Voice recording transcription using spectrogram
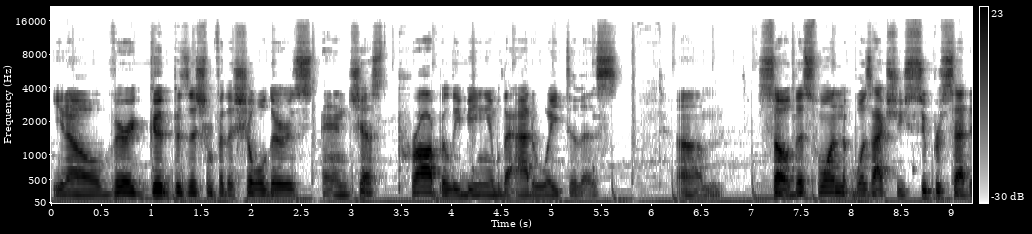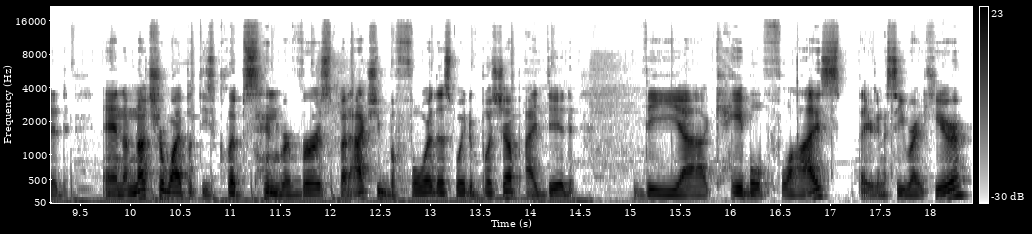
you know, very good position for the shoulders, and just properly being able to add weight to this. Um, so this one was actually supersetted, and I'm not sure why I put these clips in reverse, but actually before this weighted push-up, I did the uh, cable flies that you're gonna see right here.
